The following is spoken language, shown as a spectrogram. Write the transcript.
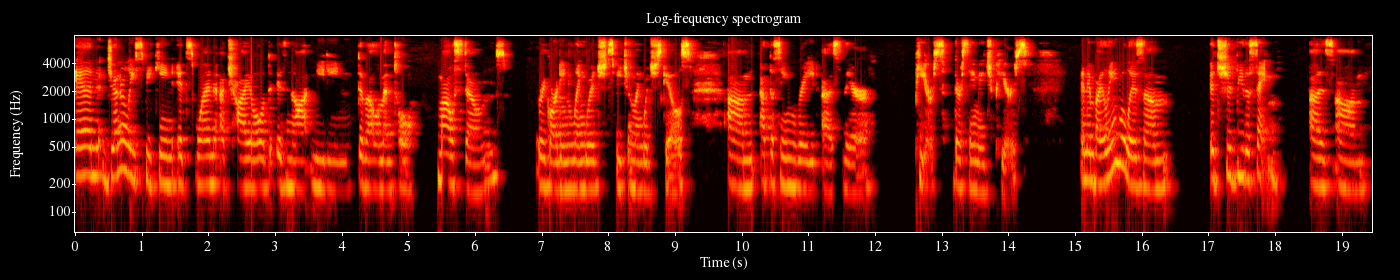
and generally speaking it's when a child is not meeting developmental milestones regarding language speech and language skills um, at the same rate as their peers their same age peers. And in bilingualism it should be the same as um,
